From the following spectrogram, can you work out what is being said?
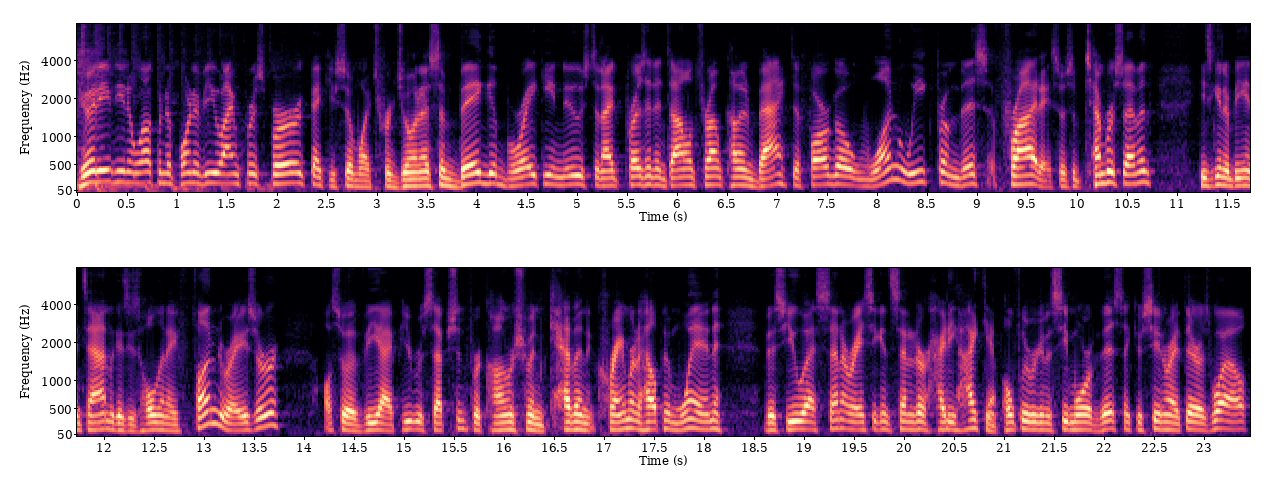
Good evening and welcome to Point of View. I'm Chris Berg. Thank you so much for joining us. Some big breaking news tonight. President Donald Trump coming back to Fargo one week from this Friday. So September 7th, he's going to be in town because he's holding a fundraiser, also a VIP reception for Congressman Kevin Cramer to help him win this U.S. Senate race against Senator Heidi Heitkamp. Hopefully we're going to see more of this like you're seeing right there as well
